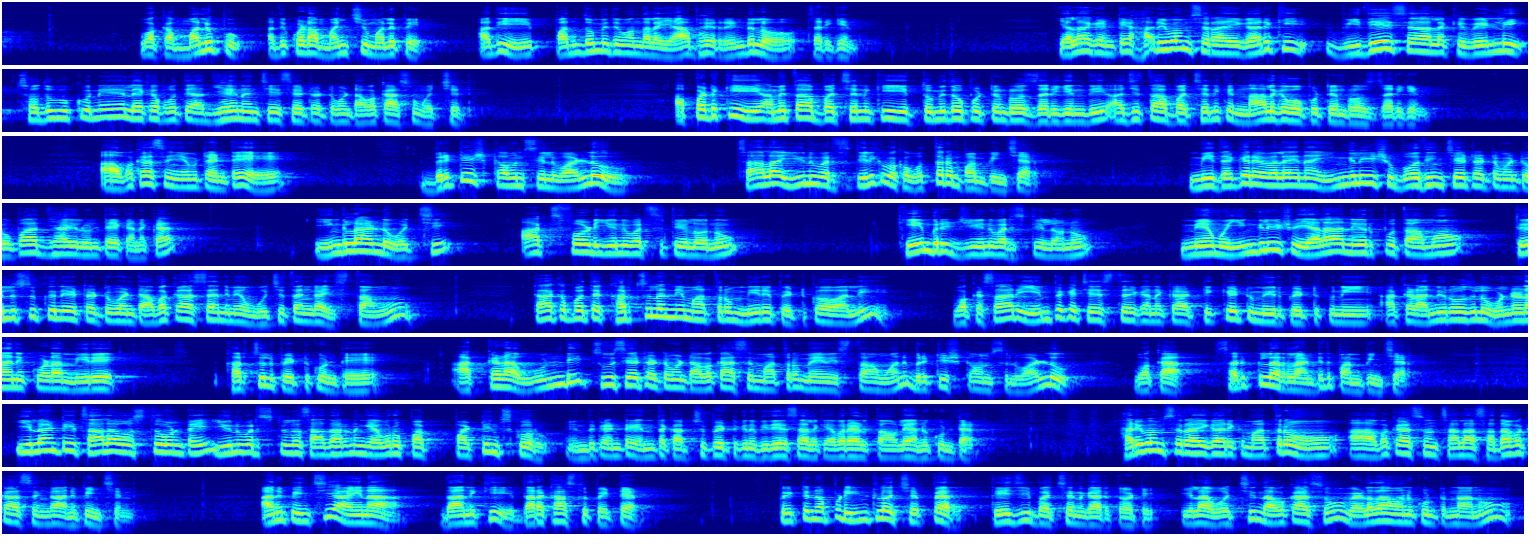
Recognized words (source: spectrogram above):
ఒక మలుపు అది కూడా మంచి మలుపే. అది పంతొమ్మిది వందల యాభై రెండులో జరిగింది. ఎలాగంటే హరివంశరాయ్ గారికి విదేశాలకి వెళ్ళి చదువుకునే లేకపోతే అధ్యయనం చేసేటటువంటి అవకాశం వచ్చేది. అప్పటికి అమితాబ్ బచ్చన్కి తొమ్మిదో పుట్టినరోజు జరిగింది అజితాబ్ బచ్చన్కి నాలుగవ పుట్టినరోజు జరిగింది. ఆ అవకాశం ఏమిటంటే బ్రిటిష్ కౌన్సిల్ వాళ్ళు చాలా యూనివర్సిటీలకి ఒక ఉత్తరం పంపించారు. మీ దగ్గర ఎవరైనా ఇంగ్లీషు బోధించేటటువంటి ఉపాధ్యాయులు ఉంటే కనుక ఇంగ్లాండ్ వచ్చి ఆక్స్ఫోర్డ్ యూనివర్సిటీలోను కేంబ్రిడ్జ్ యూనివర్సిటీలోను మేము ఇంగ్లీషు ఎలా నేర్పుతామో తెలుసుకునేటటువంటి అవకాశాన్ని మేము ఉచితంగా ఇస్తాము. కాకపోతే ఖర్చులన్నీ మాత్రం మీరే పెట్టుకోవాలి. ఒకసారి ఎంపిక చేస్తే కనుక టికెట్ మీరు పెట్టుకుని అక్కడ అన్ని రోజులు ఉండడానికి కూడా మీరే ఖర్చులు పెట్టుకుంటే అక్కడ ఉండి చూసేటటువంటి అవకాశం మాత్రం మేము ఇస్తాము అని బ్రిటిష్ కౌన్సిల్ వాళ్ళు ఒక సర్క్యులర్ లాంటిది పంపించారు. ఇలాంటివి చాలా వస్తూ ఉంటాయి. యూనివర్సిటీలో సాధారణంగా ఎవరు ప పట్టించుకోరు. ఎందుకంటే ఎంత ఖర్చు పెట్టుకుని విదేశాలకు ఎవరు వెళ్తాంలే అనుకుంటారు. హరివంశరాయ్ గారికి మాత్రం ఆ అవకాశం చాలా సదవకాశంగా అనిపించింది. అనిపించి ఆయన దానికి దరఖాస్తు పెట్టారు. పెట్టినప్పుడు ఇంట్లో చెప్పారు తేజీ బచ్చన్ గారితోటి ఇలా వచ్చింది అవకాశం వెళదాం అనుకుంటున్నాను.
